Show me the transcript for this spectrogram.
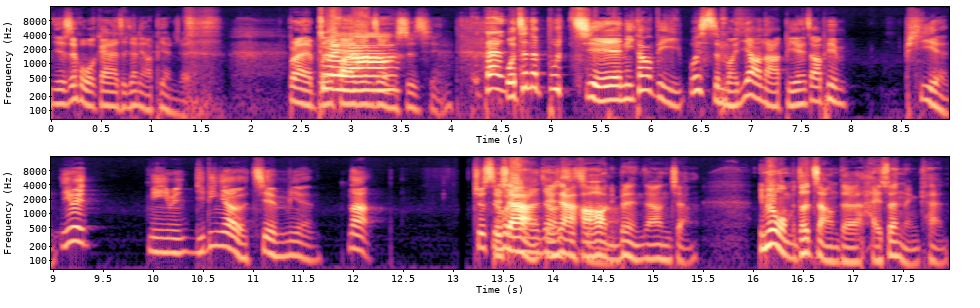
也是活该了，谁叫你要骗人？不然也不会发生这种事情。啊、但我真的不解，你到底为什么要拿别人照片骗？因为你们一定要有见面，那就是会发生这样。等一下，等一下，好好，你不能这样讲，因为我们都长得还算能看。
